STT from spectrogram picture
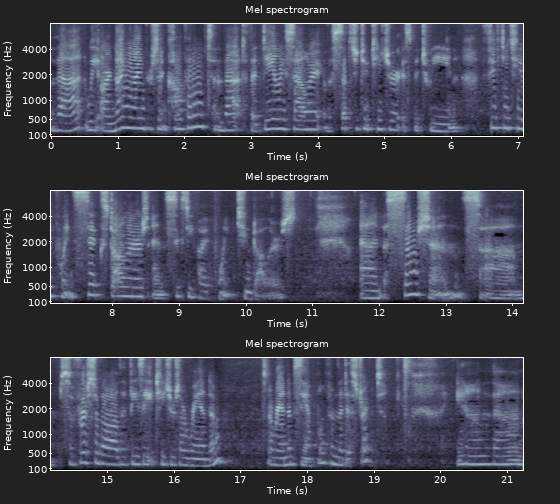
that we are 99% confident that the daily salary of a substitute teacher is between $52.6 and $65.2. And assumptions. Um, so, first of all, that these eight teachers are random, a random sample from the district. And then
